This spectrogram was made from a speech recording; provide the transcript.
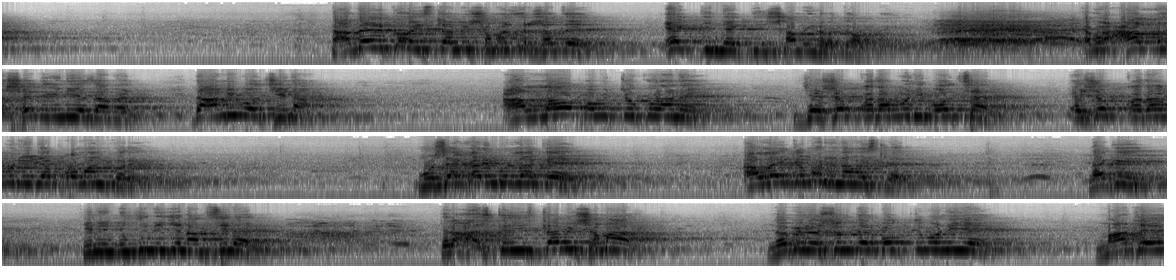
তাদেরকেও ইসলামী সমাজের সাথে একদিন একদিন সামিল হতে হবে। এবং আল্লাহ সেদিকে নিয়ে যাবেন। তা আমি বলছি না। আল্লাহ পবিত্র কোরআনে যেসব কথাগুলি বলছেন এইসব কথাগুলি এটা প্রমাণ করে। মুসা কারিমুল্লাহকে আল্লাহ তো মানে নামাইছিলেন। নাকি তিনি নিজে নিজে নামছিলেন? তাহলে আজকে ইসলামী সমাজ নবী রসুলদের বক্তব্য নিয়ে মাঠে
